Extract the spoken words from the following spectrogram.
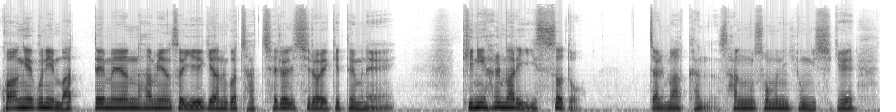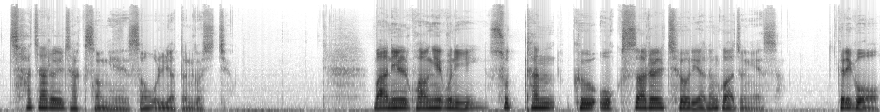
광해군이 맞대면 하면서 얘기하는 것 자체를 싫어했기 때문에 기니 할 말이 있어도 짤막한 상소문 형식의 차자를 작성해서 올렸던 것이죠. 만일 광해군이 숱한 그 옥사를 처리하는 과정에서 그리고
